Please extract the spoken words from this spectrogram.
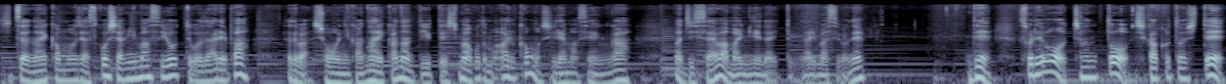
実は内科もじゃあ少しは見ますよってことであれば例えば小児科内科なんて言ってしまうこともあるかもしれませんが、まあ、実際はあまり見れないってなりますよね。でそれをちゃんと資格として、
